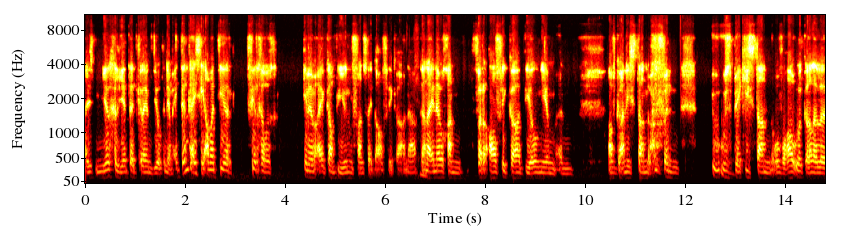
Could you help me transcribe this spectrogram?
hy's meer geleentheid kry om deel te neem. Ek dink hy is die amateur veergewig MMA kampioen van Suid-Afrika. Nou kan hy nou gaan vir Afrika deelneem in Afghanistan of in Oezbekistan of waar ook al hulle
